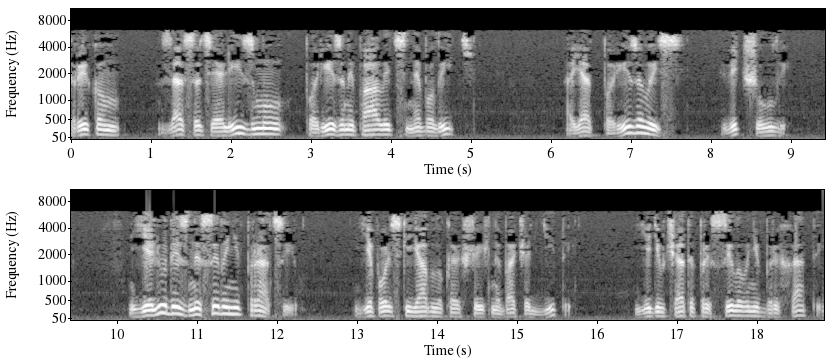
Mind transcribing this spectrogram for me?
криком За соціалізму порізаний палець не болить. А як порізались, відчули. Є люди знесилені працею, є польські яблука, що їх не бачать діти, є дівчата присиловані брехати,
